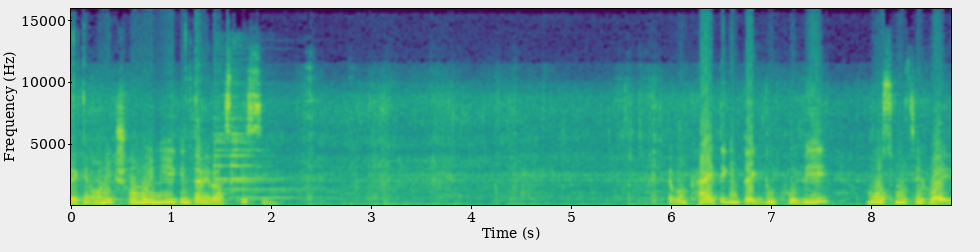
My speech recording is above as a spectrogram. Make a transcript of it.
দেখেন, অনেক সময় নিয়ে কিন্তু আমি বাঁচতেছি এবং খাইতে কিন্তু একদম খুবই মচমচে হয়।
